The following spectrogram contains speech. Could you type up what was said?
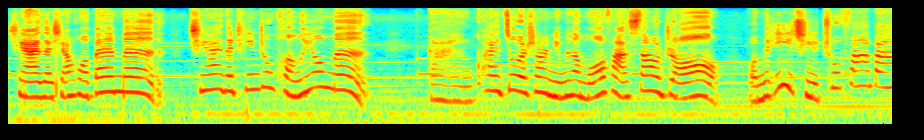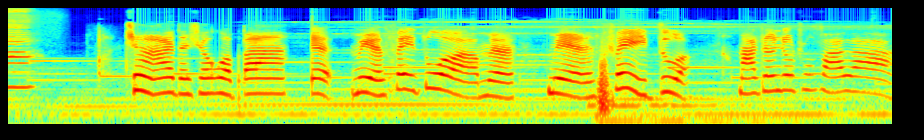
亲爱的小伙伴们，亲爱的听众朋友们，赶快坐上你们的魔法扫帚，我们一起出发吧！亲爱的小伙伴，免免费坐，免免费坐，马上就出发啦！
